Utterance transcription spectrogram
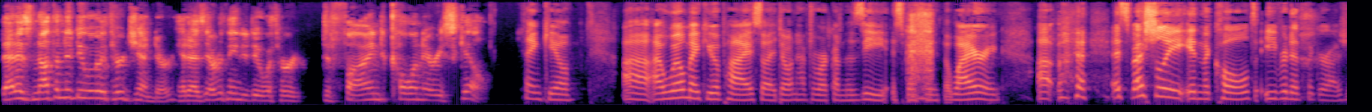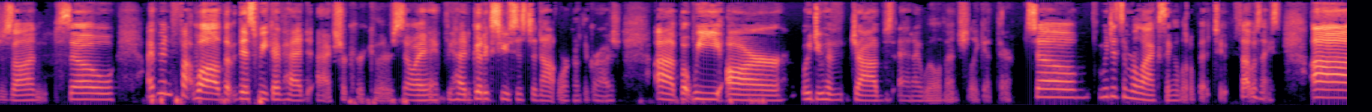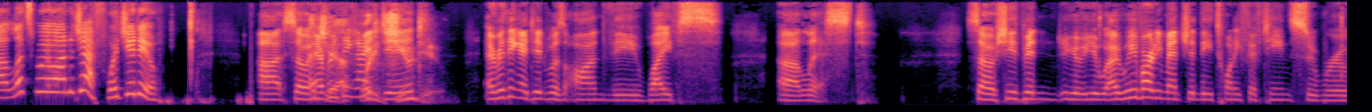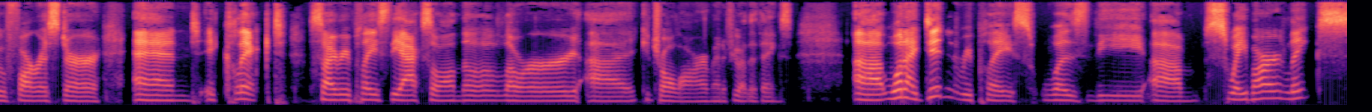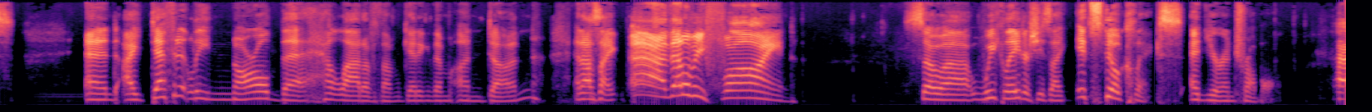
That has nothing to do with her gender. It has everything to do with her defined culinary skill. Thank you. Uh, I will make you a pie so I don't have to work on the Z, especially the wiring, uh, especially in the cold, even if the garage is on. So I've been, well, th- this week I've had extracurriculars, so I have had good excuses to not work on the garage. Uh, but we are, we do have jobs and I will eventually get there. So we did some relaxing a little bit too. So that was nice. Uh, let's move on to Jeff. What'd you do? Uh, so Hi, everything Jeff. I what did, you did, do? everything I did was on the wife's uh, list. So she's been you, you I, we've already mentioned the 2015 Subaru Forester and it clicked so I replaced the axle on the lower uh, control arm and a few other things. Uh, what I didn't replace was the um, sway bar links and I definitely gnarled the hell out of them getting them undone. And I was like, ah, that'll be fine. So uh, a week later, she's like, it still clicks and you're in trouble.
